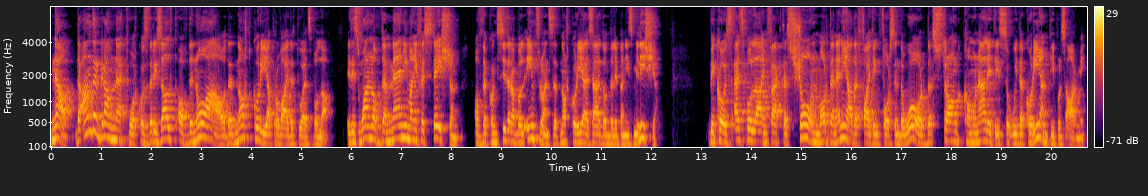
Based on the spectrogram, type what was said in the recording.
Now, the underground network was the result of the know how that North Korea provided to Hezbollah. It is one of the many manifestations of the considerable influence that North Korea has had on the Lebanese militia. Because Hezbollah, in fact, has shown more than any other fighting force in the world strong commonalities with the Korean People's Army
